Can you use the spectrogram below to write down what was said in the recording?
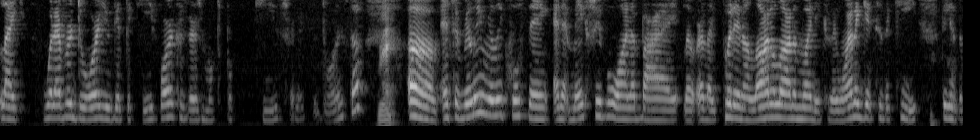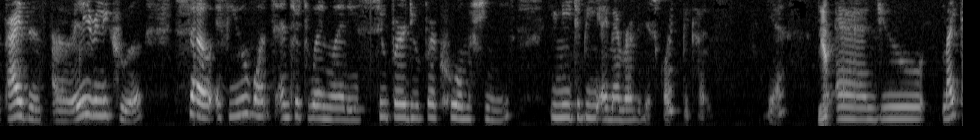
like whatever door you get the key for, because there's multiple keys for like the door and stuff. Right. Um, it's a really really cool thing, and it makes people want to buy or like put in a lot a lot of money because they want to get to the key because the prizes are really really cool. So if you want to enter to win one of these super duper cool machines, you need to be a member of the Discord because yes. Yep. And you like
